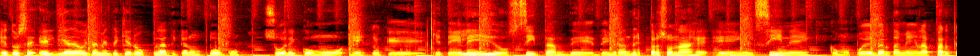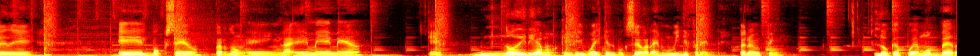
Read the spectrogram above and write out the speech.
entonces el día de hoy también te quiero platicar un poco sobre cómo esto que, te he leído citan de, de, grandes personajes en el cine, como puedes ver también en la parte de el boxeo, perdón, en la MMA, que no diríamos que es igual que el boxeo, es muy diferente. Pero en fin, lo que podemos ver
